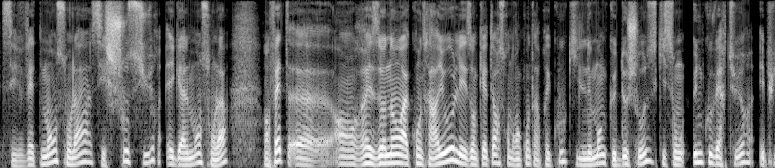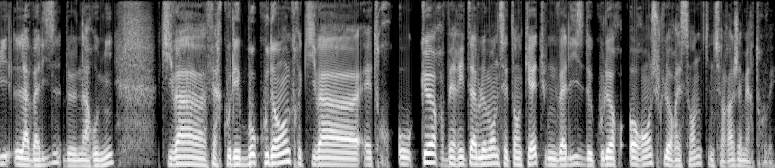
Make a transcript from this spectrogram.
ses vêtements sont là, ses chaussures également sont là. En fait, euh, en raisonnant à contrario, les enquêteurs se rendront compte après coup qu'il ne manque que deux choses, qui sont une couverture et puis la valise de Narumi, qui va faire couler beaucoup d'encre, qui va être au cœur véritablement de cette enquête, une valise de couleur orange fluorescente qui ne sera jamais retrouvée.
